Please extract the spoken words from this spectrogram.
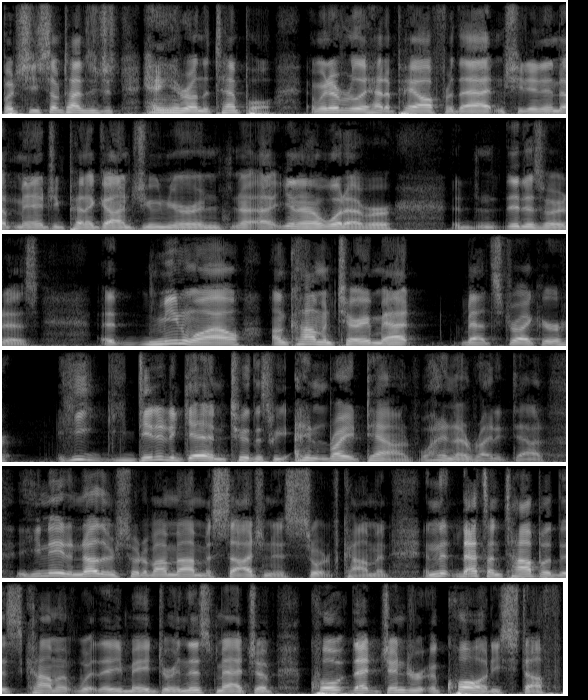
but she sometimes is just hanging around the temple and we never really had a payoff for that. And she didn't end up managing Pentagon Junior, and uh, you know whatever. It, it is what it is. Uh, meanwhile, on commentary, Matt Matt Striker he he did it again too this week. I didn't write it down. Why didn't I write it down? He made another sort of I'm not misogynist sort of comment, and th- that's on top of this comment that he made during this match of quote that gender equality stuff.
